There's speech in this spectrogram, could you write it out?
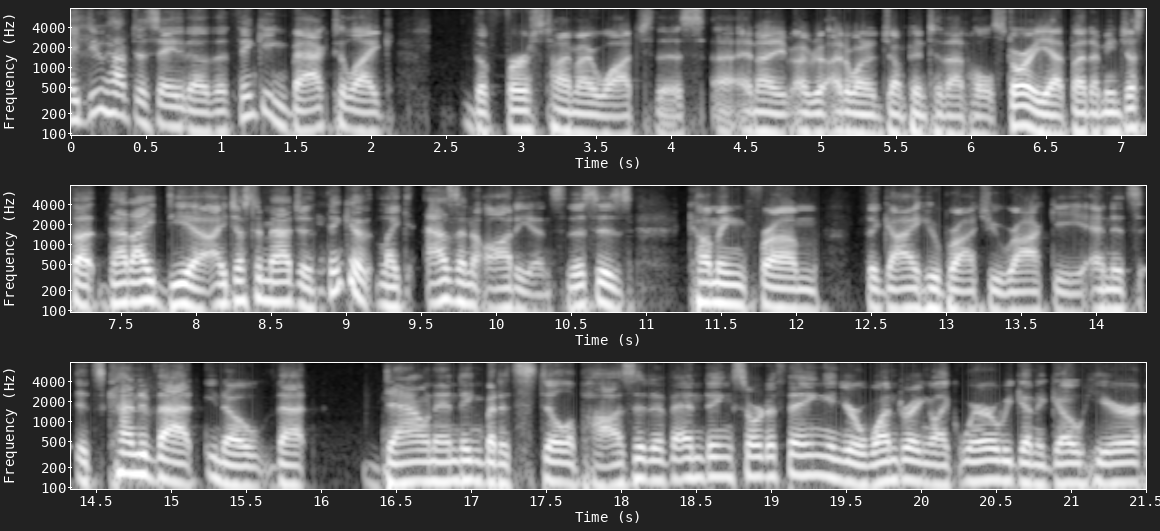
I do have to say though that thinking back to like the first time I watched this, uh, and I, I, I don't want to jump into that whole story yet, but I mean just that that idea. I just imagine think of like as an audience, this is coming from the guy who brought you Rocky, and it's it's kind of that you know that down ending but it's still a positive ending sort of thing and you're wondering like where are we going to go here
